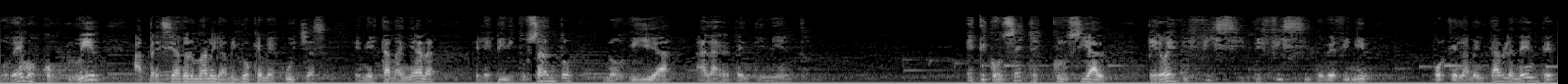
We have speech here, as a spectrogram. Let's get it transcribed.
Podemos concluir, apreciado hermano y amigo que me escuchas en esta mañana, el Espíritu Santo nos guía al arrepentimiento. Este concepto es crucial, pero es difícil, difícil de definir, porque lamentablemente,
